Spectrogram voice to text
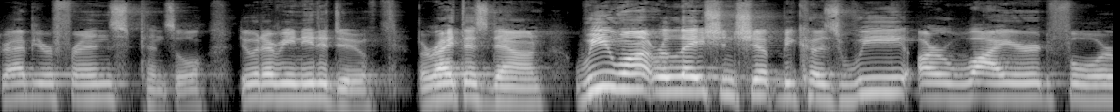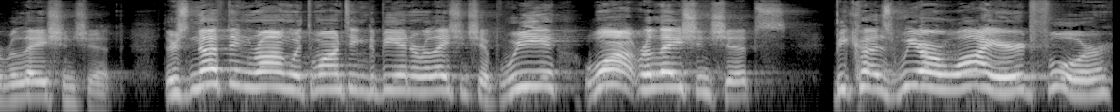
grab your friend's pencil. Do whatever you need to do. But write this down we want relationship because we are wired for relationship. There's nothing wrong with wanting to be in a relationship. We want relationships because we are wired for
